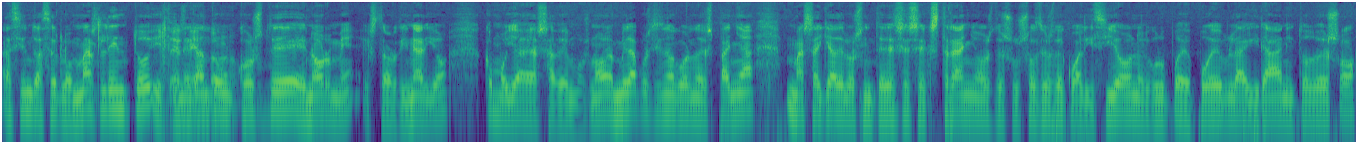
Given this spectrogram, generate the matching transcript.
haciendo hacerlo más lento y generando un coste enorme, extraordinario, como ya sabemos. ¿no? A mí la posición del Gobierno de España, más allá de los intereses extraños de sus socios de coalición, el Grupo de Puebla, Irán y todo eso,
